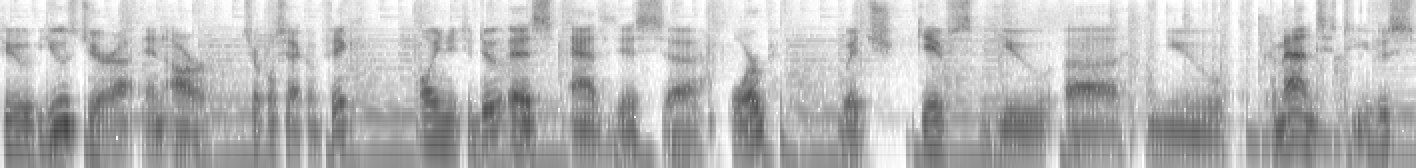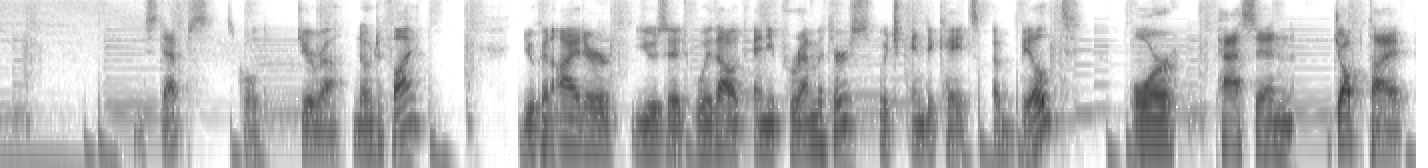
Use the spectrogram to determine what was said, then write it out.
To use Jira in our CircleCI config, all you need to do is add this uh, orb, which gives you a new command to use steps. It's called Jira Notify. You can either use it without any parameters, which indicates a build, or pass in job type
